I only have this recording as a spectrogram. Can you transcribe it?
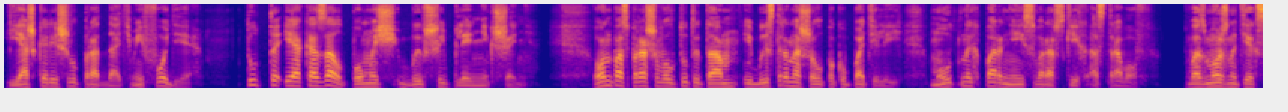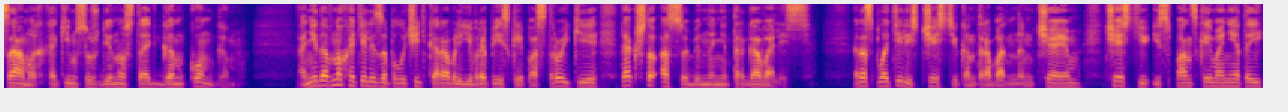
Яшка решил продать Мефодия. Тут-то и оказал помощь бывший пленник Шень. Он поспрашивал тут и там и быстро нашел покупателей, мутных парней с Воровских островов. Возможно, тех самых, каким суждено стать Гонконгом. Они давно хотели заполучить корабль европейской постройки, так что особенно не торговались. Расплатились частью контрабандным чаем, частью испанской монетой,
